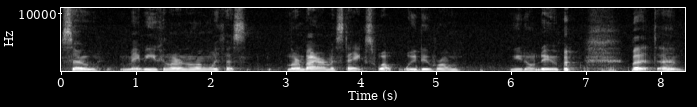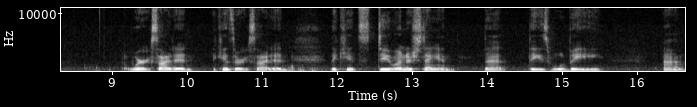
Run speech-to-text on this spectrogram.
So maybe you can learn along with us, learn by our mistakes, what we do wrong you don't do. but um, we're excited. The kids are excited. The kids do understand that these will be, um,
